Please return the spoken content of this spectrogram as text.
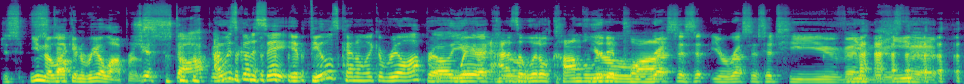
just You know, stop- like in real operas. just stop. I was gonna say it feels kind of like a real opera Well, where got it has a little convoluted your plot. recit- your recitative and the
